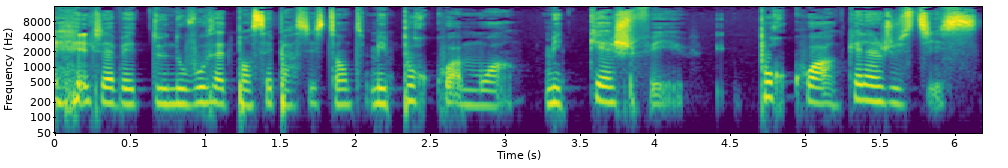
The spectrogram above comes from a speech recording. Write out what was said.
Et j'avais de nouveau cette pensée persistante. Mais pourquoi moi? Mais qu'ai-je fait? Pourquoi? Quelle injustice?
